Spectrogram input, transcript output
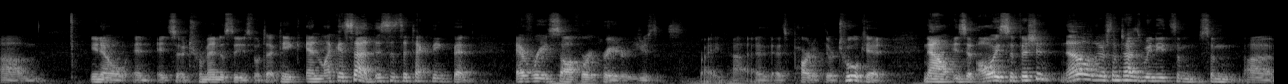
Um, you know, and it's a tremendously useful technique. And like I said, this is a technique that every software creator uses, right, uh, as, as, part of their toolkit. Now, is it always sufficient? No, there's sometimes we need some some uh,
